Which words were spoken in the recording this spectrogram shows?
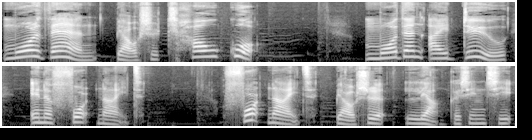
more than 表示超过，more than I do in a fortnight。fortnight 表示两个星期，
